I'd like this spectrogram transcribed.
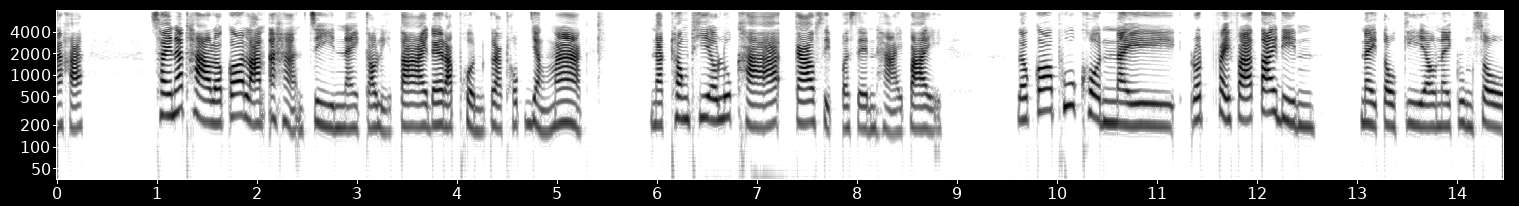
นะคะไชน่าทาวแล้วก็ร้านอาหารจีนในเกาหลีใต้ได้รับผลกระทบอย่างมาก นักท่องเที่ยวลูกค้า 90%หายไป แล้วก็ผู้คนในรถไฟฟ้าใต้ดิน ในโตเกียวในกรุงโซล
